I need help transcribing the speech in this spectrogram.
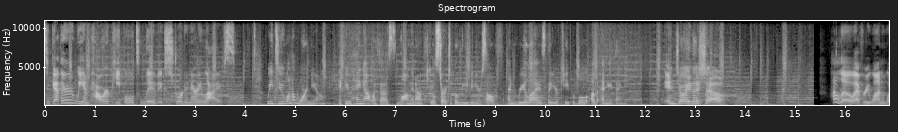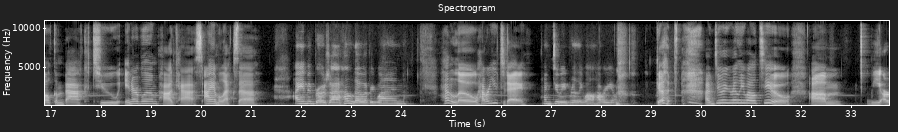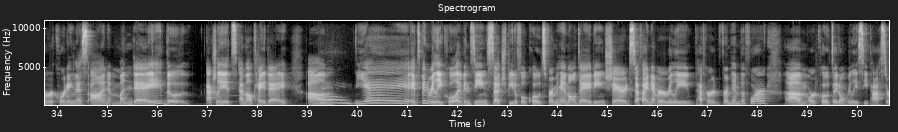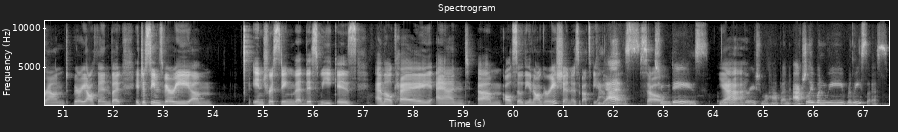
Together, we empower people to live extraordinary lives. We do want to warn you if you hang out with us long enough, you'll start to believe in yourself and realize that you're capable of anything. Enjoy, Enjoy the, the show. show. Hello, everyone. Welcome back to Inner Bloom Podcast. I am Alexa. I am Ambrosia. Hello, everyone. Hello. How are you today? I'm doing really well. How are you? Good. I'm doing really well too. Um, we are recording this on Monday. The actually, it's MLK Day. Um, Yay! It's been really cool. I've been seeing such beautiful quotes from him all day being shared, stuff I never really have heard from him before, um, or quotes I don't really see passed around very often. But it just seems very um, interesting that this week is MLK and um, also the inauguration is about to be happening. Yes. So two days. Yeah. The inauguration will happen. Actually, when we release this.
